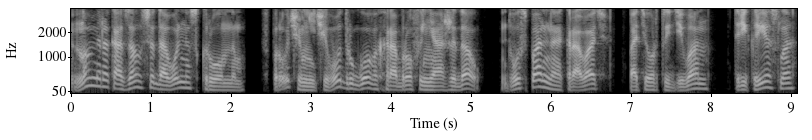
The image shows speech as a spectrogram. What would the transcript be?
Номер оказался довольно скромным. Впрочем, ничего другого Храбров и не ожидал. Двуспальная кровать, потертый диван, три кресла,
